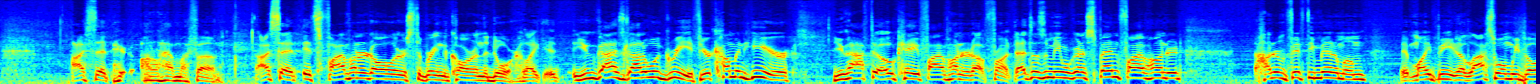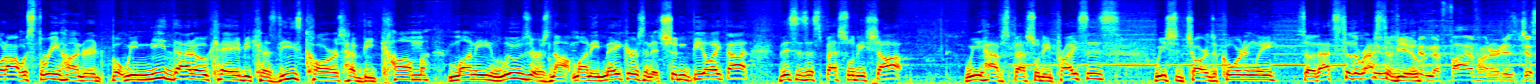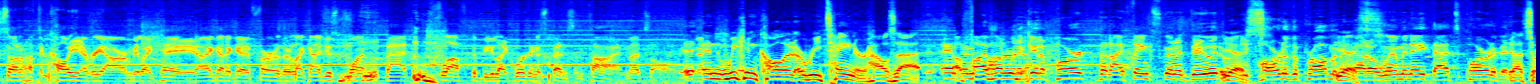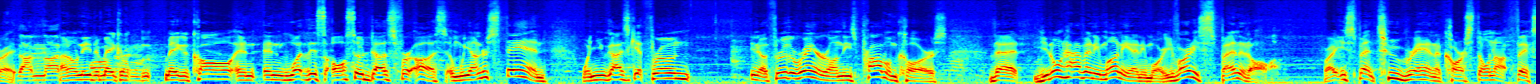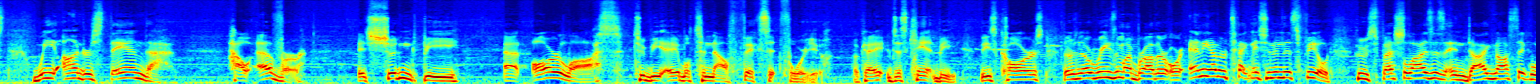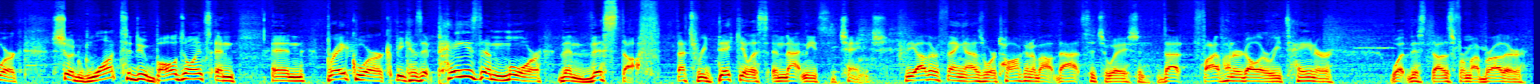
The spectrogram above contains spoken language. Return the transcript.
I said, here, I don't have my phone. I said, it's $500 to bring the car in the door. Like, it, you guys got to agree. If you're coming here, you have to okay 500 up front. That doesn't mean we're going to spend 500, 150 minimum. It might be, the last one we built out was 300, but we need that okay because these cars have become money losers, not money makers, and it shouldn't be like that. This is a specialty shop. We have specialty prices. We should charge accordingly. So that's to the rest of you. Even the 500 is just so I don't have to call you every hour and be like, hey, I got to go further. Like, I just want that fluff to be like, we're going to spend some time. That's all. you know? And we can call it a retainer. How's that? And, a and 500 to get a part that I think's going to do it, Yes. be part of the problem, and Yes. I got to eliminate. That's part of it. It's That's just- right. I'm not. I don't need to make a make a call. And and what this also does for us, and we understand when you guys get thrown, you know, through the wringer on these problem cars, that you don't have any money anymore. You've already spent it all, right? You spent two grand, a car still not fixed. We understand that. However, it shouldn't be at our loss to be able to now fix it for you. Okay? It just can't be. These cars, there's no reason my brother or any other technician in this field who specializes in diagnostic work should want to do ball joints and, and brake work because it pays them more than this stuff. That's ridiculous and that needs to change. The other thing, as we're talking about that situation, that $500 retainer, what this does for my brother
